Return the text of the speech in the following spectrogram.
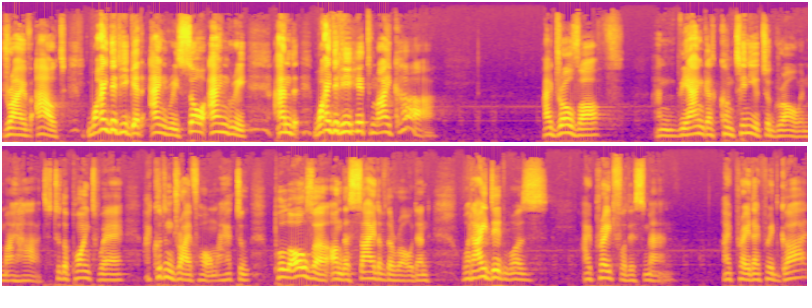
drive out? Why did he get angry, so angry? And why did he hit my car? I drove off, and the anger continued to grow in my heart to the point where I couldn't drive home. I had to pull over on the side of the road. And what I did was, I prayed for this man. I prayed, I prayed, God,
